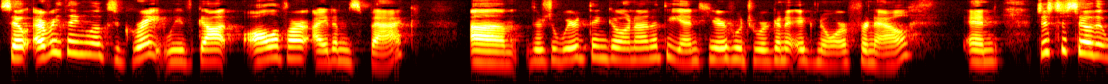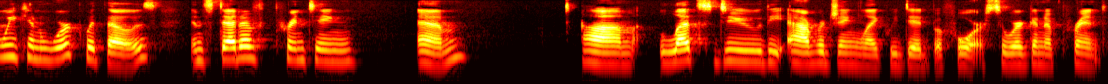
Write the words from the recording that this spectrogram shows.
So everything looks great. We've got all of our items back. Um, there's a weird thing going on at the end here, which we're going to ignore for now. And just to show that we can work with those, instead of printing m, um, let's do the averaging like we did before. So we're going to print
